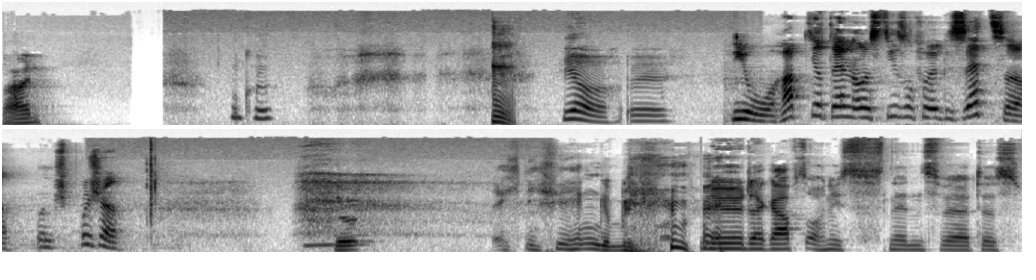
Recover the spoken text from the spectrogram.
Nein. Okay. Hm. Ja, äh, Jo, habt ihr denn aus dieser Folge Sätze und Sprüche? Echt nicht viel hängen geblieben. Nö, da gab's auch nichts Nennenswertes.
